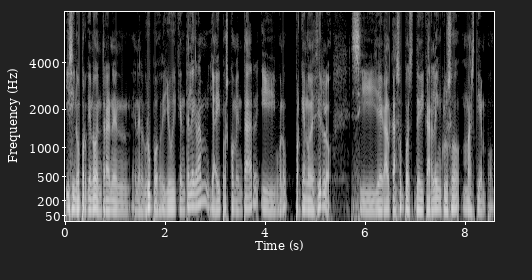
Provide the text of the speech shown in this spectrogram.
Y si no, ¿por qué no? Entrar en, en el grupo de YouGeek en Telegram y ahí pues comentar y, bueno, ¿por qué no decirlo? Si llega el caso, pues dedicarle incluso más tiempo.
